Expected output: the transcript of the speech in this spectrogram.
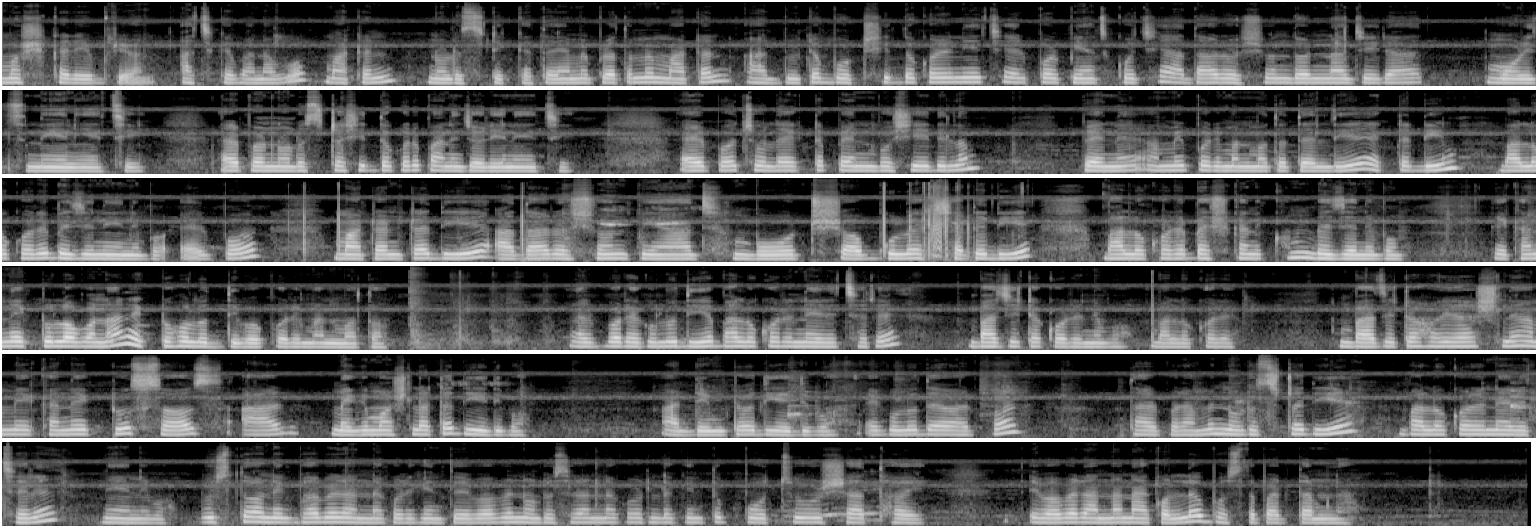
নমস্কার এভরিওয়ান আজকে বানাবো মাটন নুডলস টিক্কা। তাই আমি প্রথমে মাটন আর দুইটা বোট সিদ্ধ করে নিয়েছি, এরপর পেঁয়াজ কুচি, আদা, রসুন, ধন্যা জিরা, মরিচ নিয়ে নিয়েছি। এরপর নুডলসটা সিদ্ধ করে পানি জড়িয়ে নিয়েছি। এরপর চলে একটা প্যান বসিয়ে দিলাম। প্যানে আমি পরিমাণ মতো তেল দিয়ে একটা ডিম ভালো করে ভেজে নিয়ে নেব। এরপর মাটনটা দিয়ে আদা, রসুন, পেঁয়াজ, বোট সবগুলো একসাথে দিয়ে ভালো করে বেশ খানিক্ষণ ভেজে নেব। এখানে একটু লবণ আর একটু হলুদ দিব পরিমাণ মতো। এরপর এগুলো দিয়ে ভালো করে নেড়ে ছেড়ে বাজিটা করে নেব ভালো করে। বাজিটা হয়ে আসলে আমি এখানে একটু সস আর ম্যাগি মশলাটা দিয়ে দিব আর ডিমটাও দিয়ে দিব। এগুলো দেওয়ার পর তারপর আমি নুডলসটা দিয়ে ভালো করে নেড়ে ছেড়ে নিয়ে নেব। নুডলস তো অনেকভাবে রান্না করি কিন্তু এভাবে নুডলস রান্না করলে কিন্তু প্রচুর স্বাদ হয়। এভাবে রান্না না করলেও বুঝতে পারতাম না।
